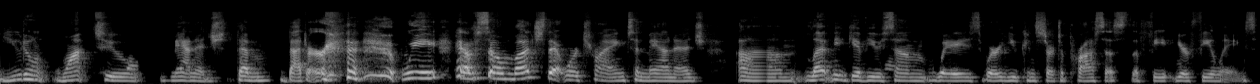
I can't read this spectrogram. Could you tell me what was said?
you don't want to manage them better. we have so much that we're trying to manage. Um, let me give you some ways where you can start to process the fe- your feelings,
